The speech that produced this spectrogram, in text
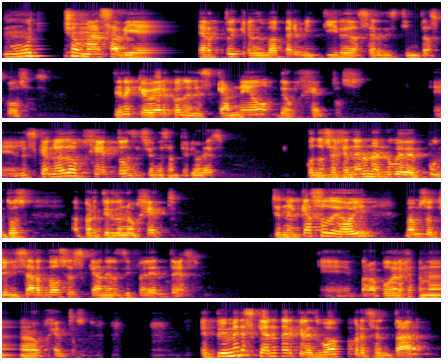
mucho más abierto y que les va a permitir hacer distintas cosas. Tiene que ver con el escaneo de objetos el escaneo de objetos, en las sesiones anteriores, cuando se genera una nube de puntos a partir de un objeto. En el caso de hoy, vamos a utilizar dos escáneres diferentes eh, para poder generar objetos. El primer escáner que les voy a presentar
